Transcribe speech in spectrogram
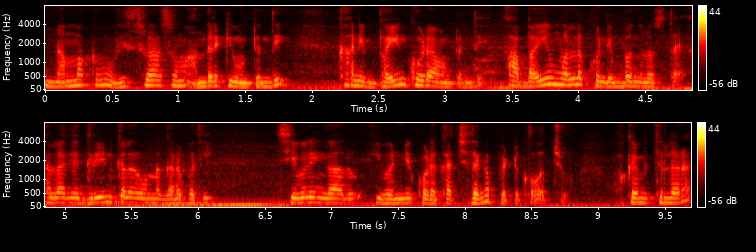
నమ్మకం విశ్వాసం అందరికీ ఉంటుంది. కానీ భయం కూడా ఉంటుంది. ఆ భయం వల్ల కొన్ని ఇబ్బందులు వస్తాయి. అలాగే గ్రీన్ కలర్ ఉన్న గణపతి శివలింగాలు ఇవన్నీ కూడా ఖచ్చితంగా పెట్టుకోవచ్చు. ఓకే మిత్రులారా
